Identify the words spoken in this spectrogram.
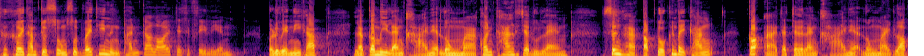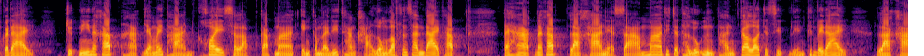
คือเคยทำจุดสูงสุดไว้ที่ 1,974 เหรียญบริเวณนี้ครับแล้วก็มีแรงขายเนี่ยลงมาค่อนข้างที่จะรุนแรง ซึ่งหากปรับตัวขึ้นไปอีกครั้ง ก็อาจจะเจอแรงขายเนี่ยลงมาอีกรอบก็ได้ จุดนี้นะครับหากยังไม่ผ่านค่อยสลับกลับมาเก็งกำไรในทิศทางขาลงรอบสั้นๆ ได้ครับ แต่หากนะครับราคาเนี่ยสามารถที่จะทะลุ 1,970 เหรียญขึ้นไปได้ ราคา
